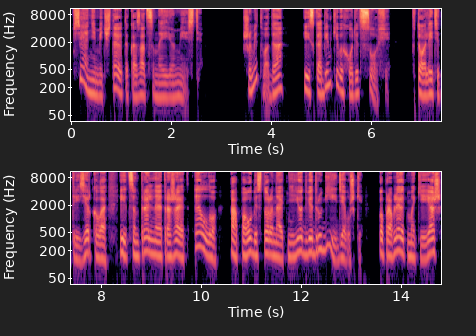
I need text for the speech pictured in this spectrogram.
все они мечтают оказаться на ее месте. Шумит вода, и из кабинки выходит Софи. В туалете три зеркала, и центральное отражает Элло, а по обе стороны от нее две другие девушки. поправляют макияж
